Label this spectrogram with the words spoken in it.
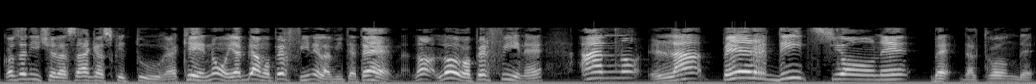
cosa dice la Sacra Scrittura? Che noi abbiamo per fine la vita eterna, no? Loro per fine hanno la perdizione. Beh, d'altronde,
